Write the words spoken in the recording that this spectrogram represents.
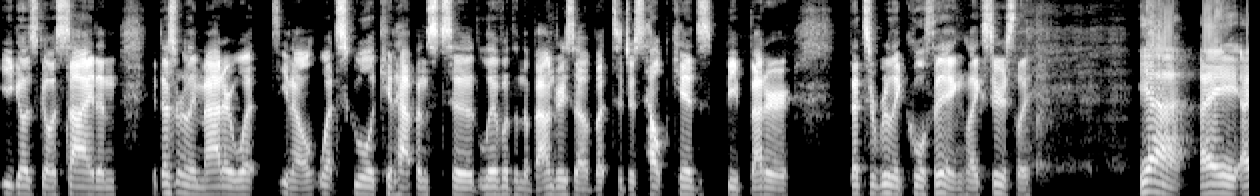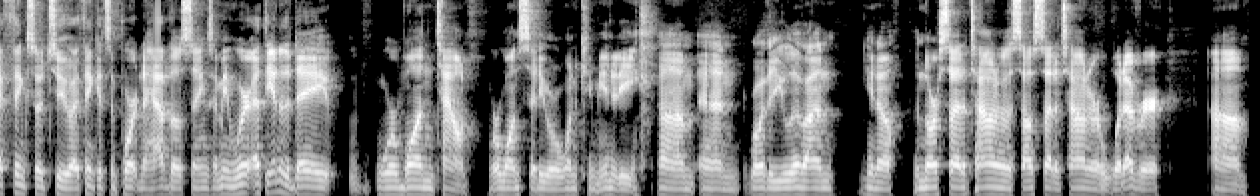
egos go aside and it doesn't really matter what you know what school a kid happens to live within the boundaries of but to just help kids be better that's a really cool thing. Like seriously. Yeah, I I think so too. I think it's important to have those things. I mean, we're at the end of the day, we're one town, we're one city, we're one community, um, and whether you live on you know the north side of town or the south side of town or whatever, um,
